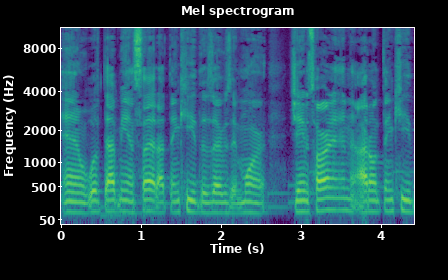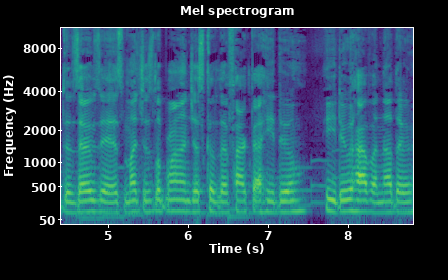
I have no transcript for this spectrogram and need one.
And with that being said, I think he deserves it more. James Harden, I don't think he deserves it as much as LeBron, just because of the fact that he do he do have another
